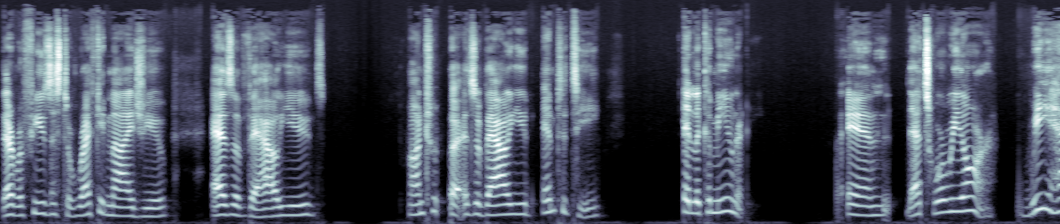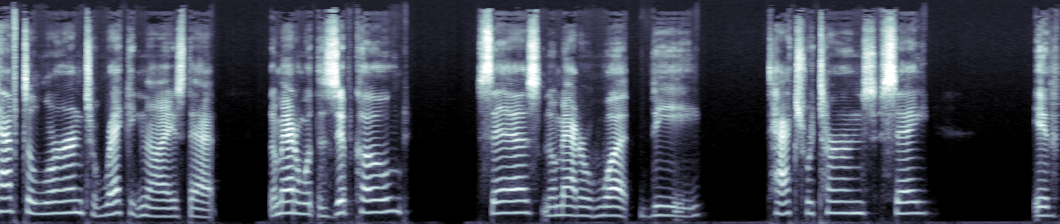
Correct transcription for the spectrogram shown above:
that refuses to recognize you as a valued entre- uh, as a valued entity in the community. And that's where we are. We have to learn to recognize that no matter what the zip code says, no matter what the tax returns say, if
